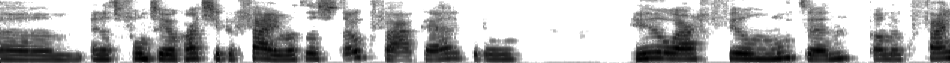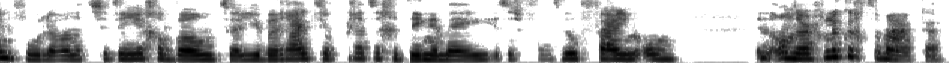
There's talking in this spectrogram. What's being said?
Um, en dat vond hij ook hartstikke fijn. Want dat is het ook vaak, hè. Ik bedoel, heel erg veel moeten kan ook fijn voelen. Want het zit in je gewoonte. Je bereikt er prettige dingen mee. Het is bijvoorbeeld heel fijn om een ander gelukkig te maken.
